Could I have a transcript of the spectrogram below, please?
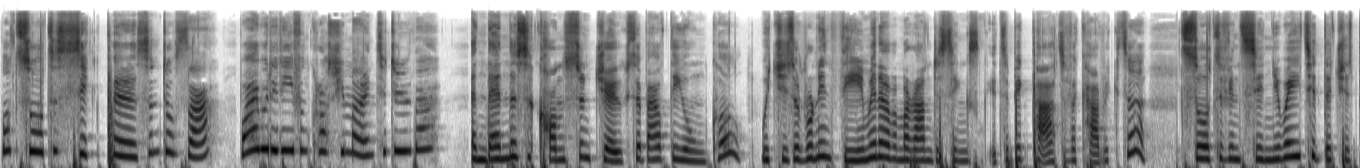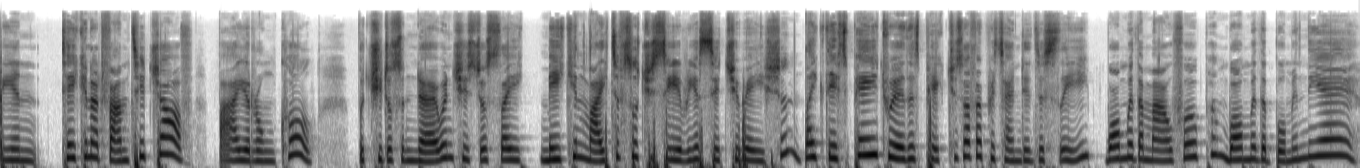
what sort of sick person does that? Why would it even cross your mind to do that? And then there's the constant jokes about the uncle, which is a running theme in her Miranda Sings. It's a big part of her character. It's sort of insinuated that she's being taken advantage of by her uncle, but she doesn't know and she's just like making light of such a serious situation. Like this page where there's pictures of her pretending to sleep, one with her mouth open, one with her bum in the air,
